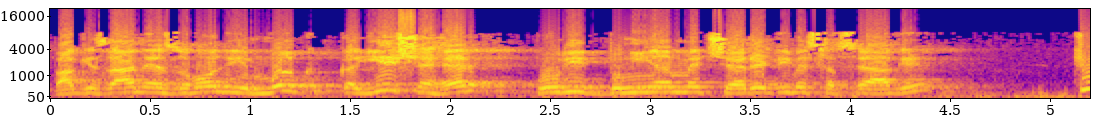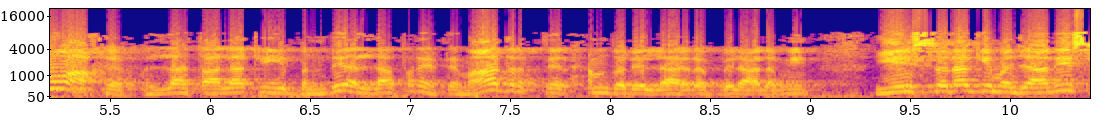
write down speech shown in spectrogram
پاکستان ایز ہول یہ ملک کا یہ شہر، پوری دنیا میں چیریٹی میں سب سے آگے۔ کیوں آخر؟ اللہ تعالیٰ کے یہ بندے اللہ پر اعتماد رکھتے ہیں الحمد رب العالمین۔ یہ اس طرح کی مجالس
